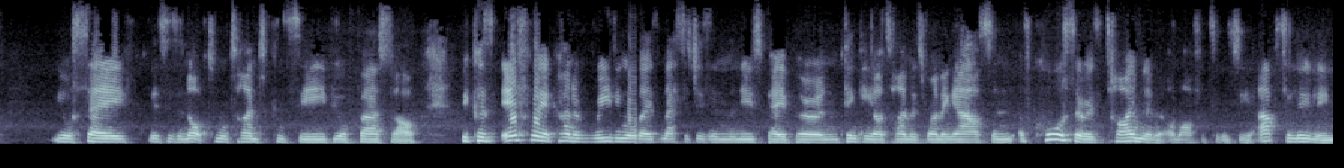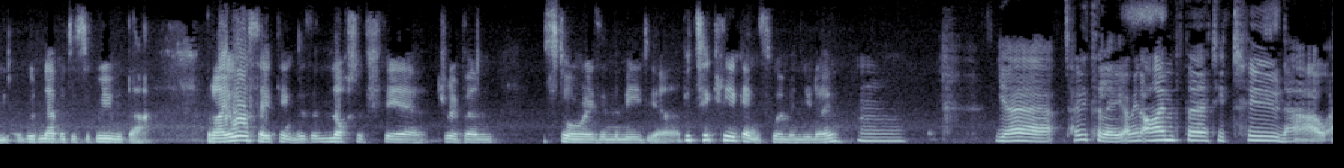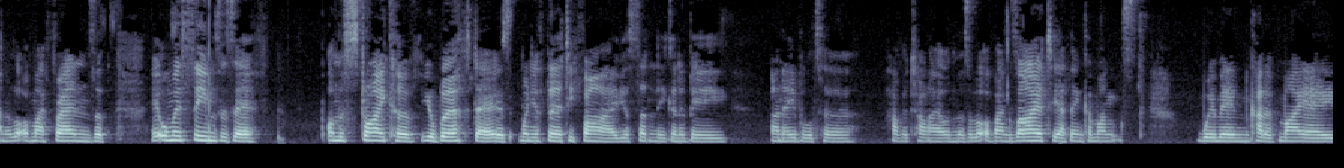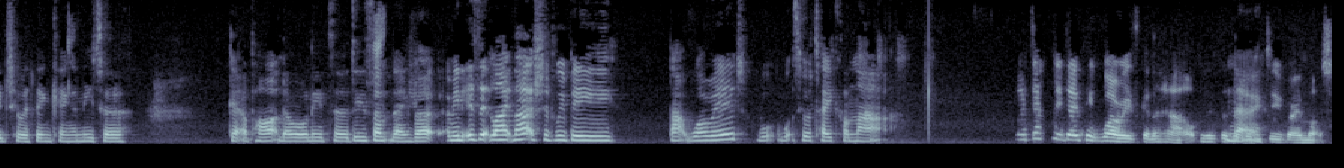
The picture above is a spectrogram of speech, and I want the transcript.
you're safe, this is an optimal time to conceive, you're fertile. Because if we're kind of reading all those messages in the newspaper and thinking our time is running out, and of course there is time limit on our fertility, absolutely, I would never disagree with that. But I also think there's a lot of fear driven stories in the media, particularly against women, you know? Mm. Yeah, totally. I mean, I'm 32 now, and a lot of my friends have, it almost seems as if on the strike of your birthday when you're 35, you're suddenly going to be unable to have a child. And there's a lot of anxiety, I think, amongst women kind of my age who are thinking, I need to get a partner or need to do something. But I mean, is it like that? Should we be that worried? What's your take on that? I definitely don't think worry is going to help because it doesn't no. really do very much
